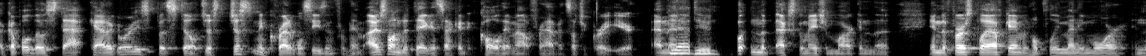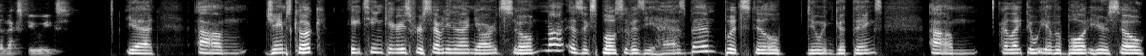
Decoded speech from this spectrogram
a couple of those stat categories, but still, just just an incredible season from him. I just wanted to take a second and call him out for having such a great year, and then yeah dude putting the exclamation mark in the in the first playoff game, and hopefully many more in the next few weeks. Yeah. Um, James Cook, 18 carries for 79 yards. So not as explosive as he has been, but still doing good things. Um, I like that we have a bullet here. So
